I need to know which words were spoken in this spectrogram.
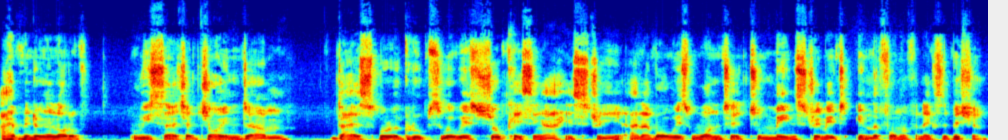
I have been doing a lot of research. I've joined um, diaspora groups where we're showcasing our history, and I've always wanted to mainstream it in the form of an exhibition.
